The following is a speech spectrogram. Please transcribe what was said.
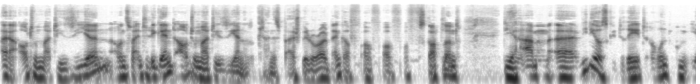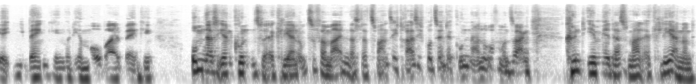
äh, automatisieren und zwar intelligent automatisieren. Also kleines Beispiel, Royal Bank of, of, of, of Scotland, die haben äh, Videos gedreht rund um ihr E-Banking und ihr Mobile Banking, um das ihren Kunden zu erklären, um zu vermeiden, dass da 20, 30 Prozent der Kunden anrufen und sagen, könnt ihr mir das mal erklären? Und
